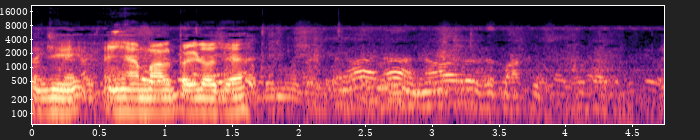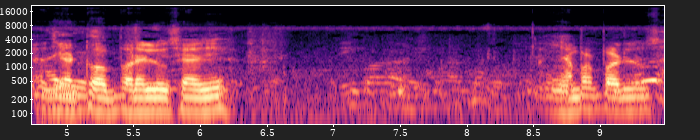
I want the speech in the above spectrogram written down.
હજી અહીંયા માલ પડ્યો છે. હજી આ ટોપ ભરેલું છે હજી. અહીંયા પણ પડેલું છે.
